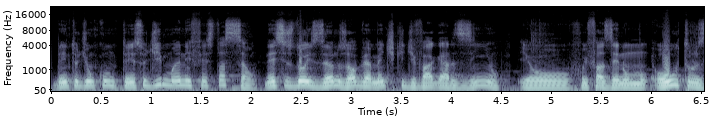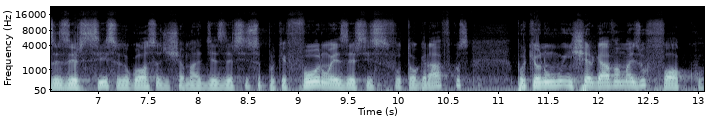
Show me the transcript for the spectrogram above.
dentro de um contexto de manifestação. Nesses dois anos, obviamente que devagarzinho, eu fui fazendo um, outros exercícios, eu gosto de chamar de exercício porque foram exercícios fotográficos, porque eu não enxergava mais o foco,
